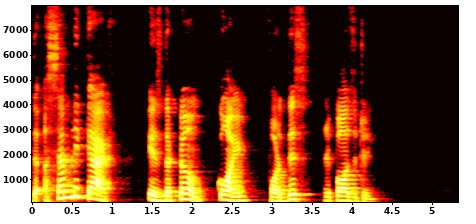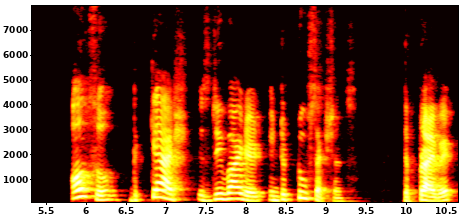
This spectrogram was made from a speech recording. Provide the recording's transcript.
The assembly cache is the term coined for this repository. Also, the cache is divided into two sections, the private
